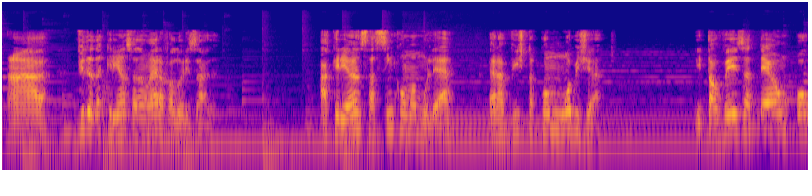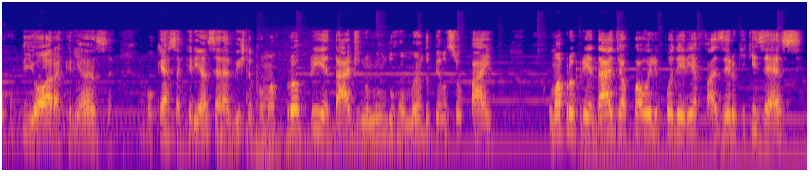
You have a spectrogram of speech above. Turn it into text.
a vida da criança não era valorizada. A criança, assim como a mulher, era vista como um objeto. E talvez até um pouco pior a criança, porque essa criança era vista como uma propriedade no mundo romano pelo seu pai uma propriedade ao qual ele poderia fazer o que quisesse,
